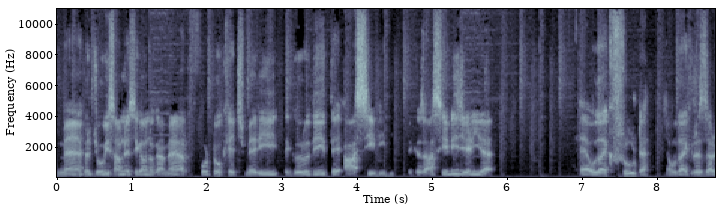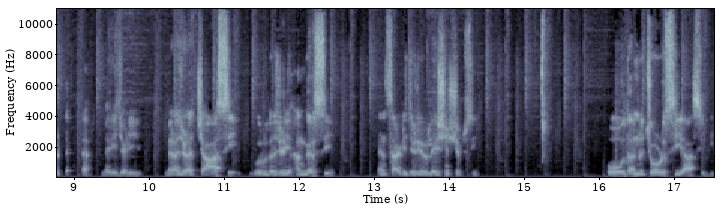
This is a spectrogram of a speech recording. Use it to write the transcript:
ਮੈਂ ਫਿਰ ਜੋ ਵੀ ਸਾਹਮਣੇ ਸੀਗਾ ਉਹਨੂੰ ਕਹਾ ਮੈਂ ਯਾਰ ਫੋਟੋ ਖਿੱਚ ਮੇਰੀ ਤੇ ਗੁਰੂ ਦੀ ਤੇ ਆਸੀਡੀ ਦੀ। ਬਿਕਾਜ਼ ਆਸੀਡੀ ਜਿਹੜੀ ਹੈ ਇਹ ਉਹਦਾ ਇੱਕ ਫਰੂਟ ਹੈ ਉਹਦਾ ਇੱਕ ਰਿਜ਼ਲਟ ਹੈ ਮੇਰੀ ਜਿਹੜੀ ਮੇਰਾ ਜਿਹੜਾ ਚਾਹ ਸੀ ਗੁਰੂ ਦਾ ਜਿਹੜੀ ਹੰਗਰ ਸੀ ਐਂਡ ਸਾਡੀ ਜਿਹੜੀ ਰਿਲੇਸ਼ਨਸ਼ਿਪ ਸੀ ਉਹ ਦਾ ਨਿਚੋੜ ਸੀ ਆਸੀਡੀ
